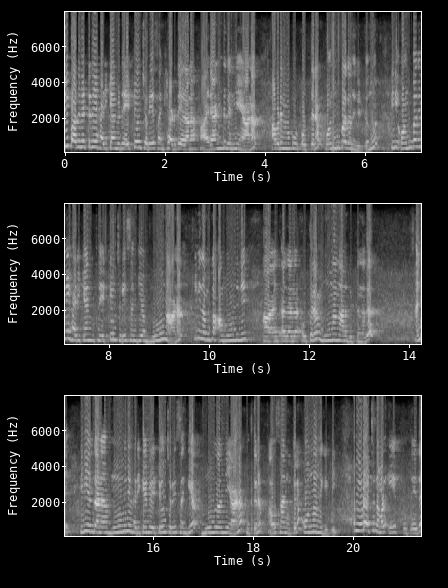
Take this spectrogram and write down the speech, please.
ഈ പതിനെട്ടിനെ ഹരിക്കാൻ പറ്റുന്ന ഏറ്റവും ചെറിയ സംഖ്യ അടുത്ത ഏതാണ്? രണ്ട് തന്നെയാണ്. അവിടെ നമുക്ക് ഉത്തരം ഒൻപത് എന്ന് കിട്ടുന്നു. ഇനി ഒൻപതിനെ ഹരിക്കാൻ പറ്റുന്ന ഏറ്റവും ചെറിയ സംഖ്യ മൂന്നാണ്. ഇനി നമുക്ക് ആ മൂന്നിനെ ഉത്തരം മൂന്നെന്നാണ് കിട്ടുന്നത്. അല്ലെ? ഇനി എന്താണ്? മൂന്നിനെ ഹരിക്കേണ്ട ഏറ്റവും ചെറിയ സംഖ്യ മൂന്ന് തന്നെയാണ് ഉത്തരം. അവസാന ഉത്തരം ഒന്നെന്ന് കിട്ടി. അപ്പൊ ഇവിടെ വെച്ച് നമ്മൾ ഈ ഇത്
